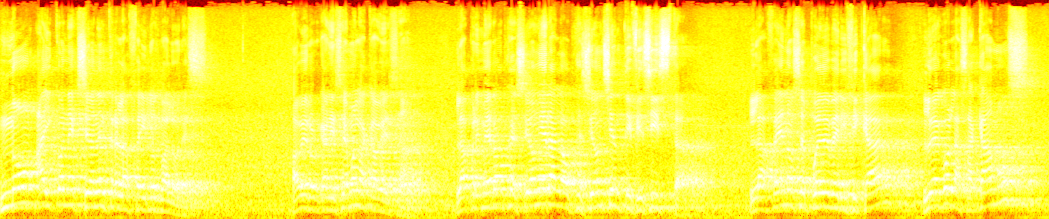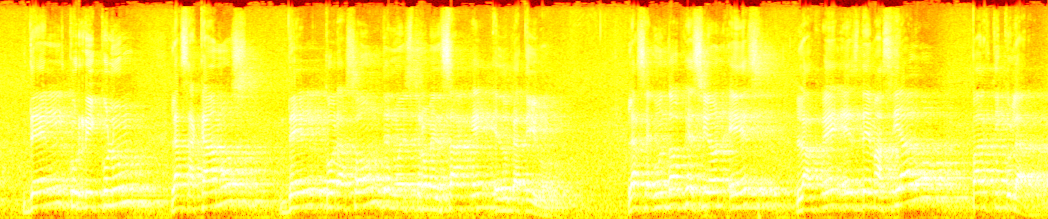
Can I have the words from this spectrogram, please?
no hay conexión entre la fe y los valores. A ver, organicemos la cabeza. La primera objeción era la objeción cientificista. La fe no se puede verificar, luego la sacamos del currículum, la sacamos del corazón de nuestro mensaje educativo. La segunda objeción es, la fe es demasiado particular.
